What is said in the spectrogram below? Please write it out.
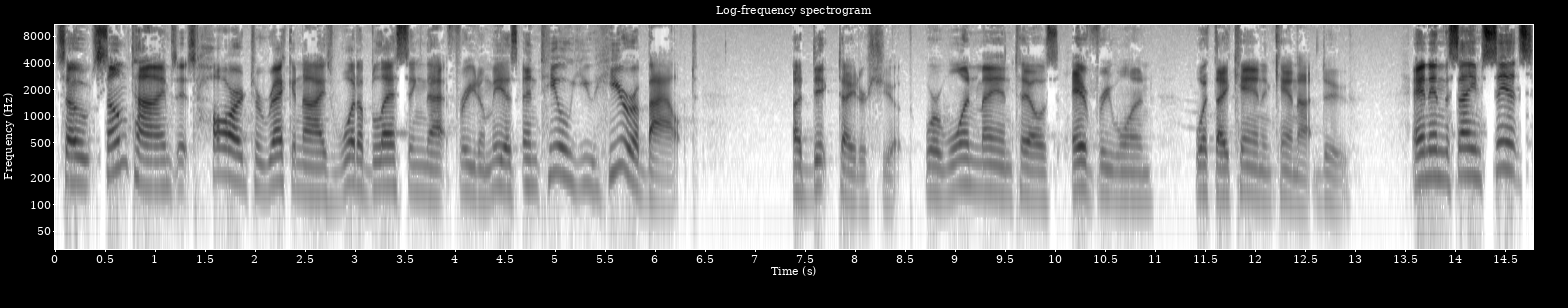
So sometimes it's hard to recognize what a blessing that freedom is until you hear about a dictatorship where one man tells everyone what they can and cannot do. And in the same sense,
